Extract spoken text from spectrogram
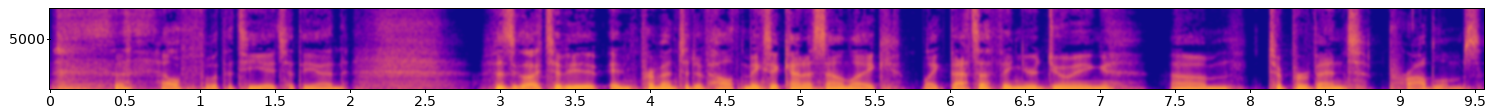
health with a th at the end. Physical activity in preventative health makes it kind of sound like like that's a thing you're doing um, to prevent problems,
